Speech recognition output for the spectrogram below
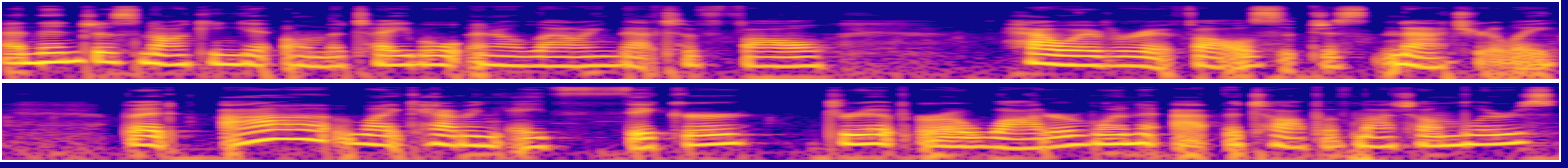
and then just knocking it on the table and allowing that to fall however it falls just naturally. But I like having a thicker drip or a wider one at the top of my tumblers.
